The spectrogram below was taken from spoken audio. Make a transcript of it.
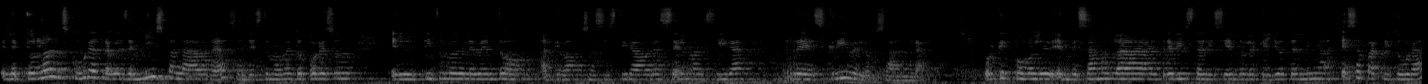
El lector la descubre a través de mis palabras en este momento, por eso el título del evento al que vamos a asistir ahora es Selman Sira reescribe Loxandra. Porque como le empezamos la entrevista diciéndole que yo tenía esa partitura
